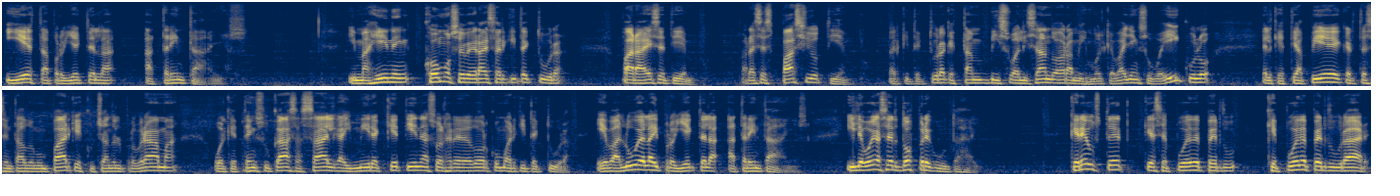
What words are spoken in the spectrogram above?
y esta proyectenla a 30 años. Imaginen cómo se verá esa arquitectura para ese tiempo, para ese espacio-tiempo. Arquitectura que están visualizando ahora mismo, el que vaya en su vehículo, el que esté a pie, que esté sentado en un parque escuchando el programa, o el que esté en su casa, salga y mire qué tiene a su alrededor como arquitectura. Evalúela y proyectela a 30 años. Y le voy a hacer dos preguntas ahí. ¿Cree usted que, se puede, que puede perdurar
